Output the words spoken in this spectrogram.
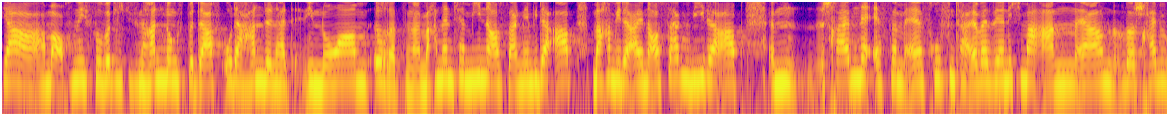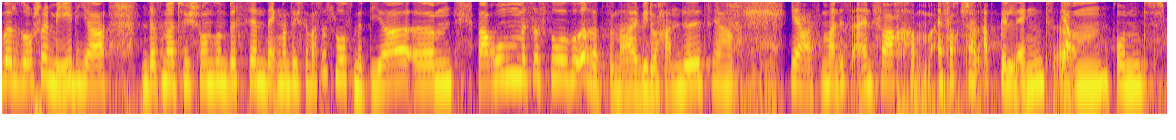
ja, haben auch nicht so wirklich diesen Handlungsbedarf oder handeln halt enorm irrational, machen dann Termine aus, sagen den wieder ab, machen wieder einen aus, sagen wieder ab, ähm, schreiben eine SMS, rufen teilweise ja nicht mal an, ja, oder schreiben über Social Media und dass man natürlich schon so ein bisschen, denkt man sich so, was ist los mit dir? Ähm, warum ist das so, so irrational, wie du handelst? Ja, ja man ist einfach, einfach total ab abgelenkt. Ja. Ähm, und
